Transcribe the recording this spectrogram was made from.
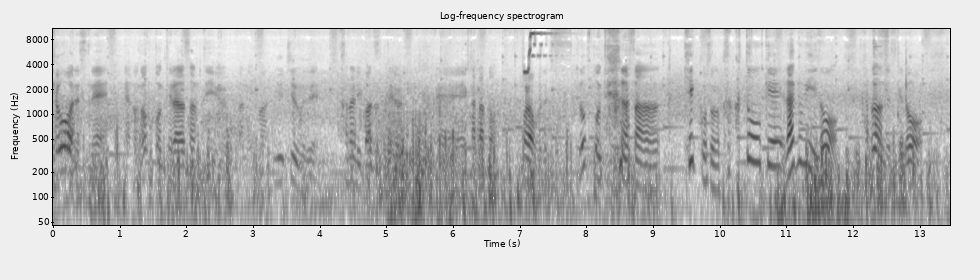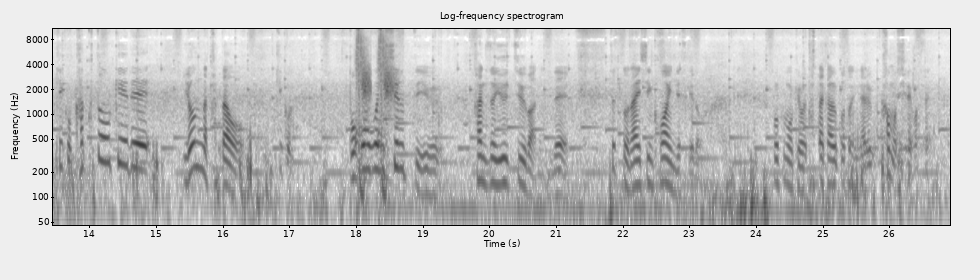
今日はですねあのノッコン寺田さんっていうあの今 YouTube でかなりバズってる、えー方とコラボです。ノッコン寺田さん結構その格闘系ラグビーの方なんですけど結構格闘系でいろんな方を結構ボコボコにしてるっていう感じの YouTuber なんでちょっと内心怖いんですけど僕も今日戦うことになるかもしれません、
